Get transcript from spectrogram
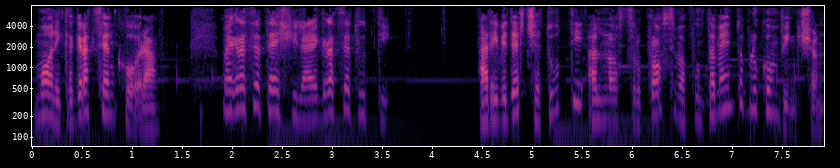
Monica, grazie ancora. Ma grazie a te Sheila e grazie a tutti. Arrivederci a tutti al nostro prossimo appuntamento Blue Conviction.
